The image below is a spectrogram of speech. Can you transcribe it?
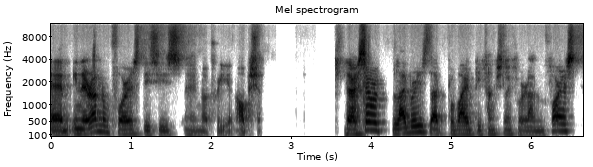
Um, in a random forest, this is uh, not really an option. There are several libraries that provide the functionality for random forest.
